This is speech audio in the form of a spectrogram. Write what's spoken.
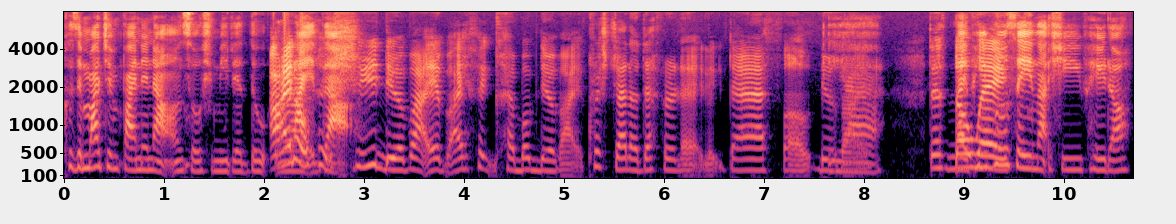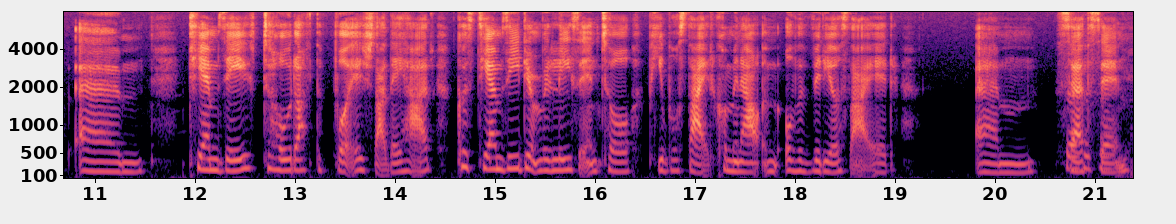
Because imagine finding out on social media the, I don't like think that. she knew about it, but I think her mum knew about it. Kris Jenner definitely, defo knew about Yeah. it. There's no like way. people saying that she paid off um, TMZ to hold off the footage that they had because TMZ didn't release it until people started coming out and other videos started um, Surfacing.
